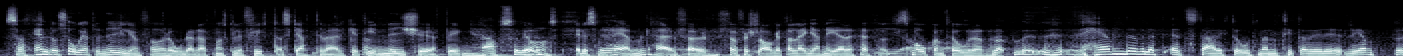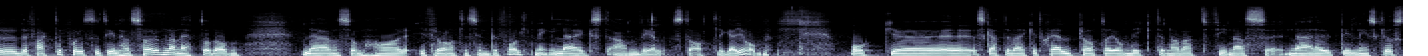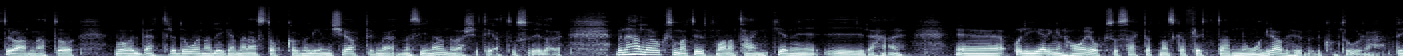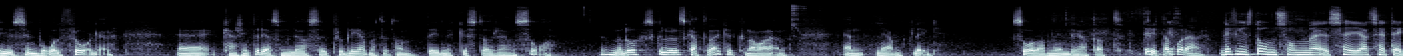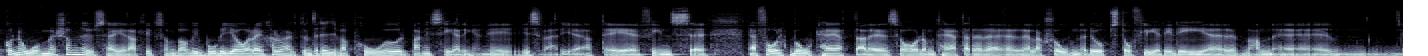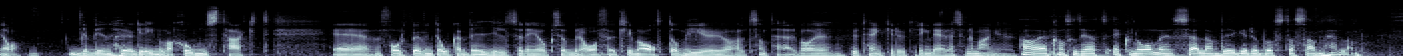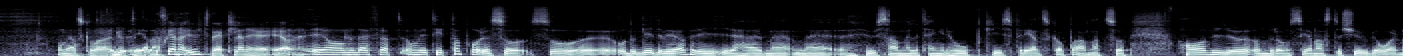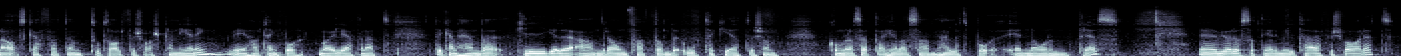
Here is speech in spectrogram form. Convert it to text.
så att, Ändå såg jag att du nyligen förordade att man skulle flytta Skatteverket till ja. Nyköping. Absolut. Ja. Är det som eh. hämnd här för, för förslaget att lägga ner ja. småkontoren? Hämnd är väl ett, ett, starkt ord, men tittar vi rent eh, de facto på det så tillhör Sörmland ett av de län som har i förhållande till sin befolkning lägst andel statliga jobb. Och eh, Skatteverket själv pratar ju om vikten av att finnas eh, nära utbildningskluster och annat. Och det var väl bättre då än att ligga mellan Stockholm och Linköping med, med sina universitet och så vidare. Men det handlar också om att utmana tanken i, i det här. Eh, och regeringen har ju också sagt att man ska flytta några av huvudkontoren. Det är ju symbolfrågor. Eh, kanske inte det som löser problemet, utan det är mycket större än så. Men då skulle väl Skatteverket kunna vara en, en lämplig sådan myndighet att titta det, på det här? Det finns de som eh, säger, att sett ekonomer som nu säger att liksom vad vi borde göra i själva verket att driva på urbaniseringen i, i Sverige. Att det finns, eh, när folk bor tätare så har de tätare relationer, det uppstår fler idéer, man, eh, ja, det blir en högre innovationstakt. Eh, folk behöver inte åka bil, så det är också bra för klimat och miljö och allt sånt här. Vad, hur tänker du kring det resonemanget? Ja, jag konstaterar att ekonomer sällan bygger robusta samhällen. Om jag ska vara lite elak. Du får gärna utveckla det. Ja. ja, men därför att om vi tittar på det så, så och då glider vi över i, i det här med, med hur samhället hänger ihop, krisberedskap och annat. Så har vi ju under de senaste 20 åren avskaffat en totalförsvarsplanering. Vi har tänkt bort möjligheten att det kan hända krig eller andra omfattande otäckheter som kommer att sätta hela samhället på enorm press. Eh, vi har rustat ner det militära försvaret.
